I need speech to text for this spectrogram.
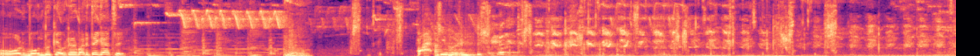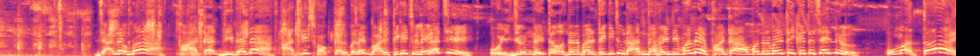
ওর বন্ধু কেউটের বাড়িতে গেছে। জানো বা ফাটার দিদাদা আজকে সকালবেলায় বাড়ি থেকে চলে গেছে। ওই জন্যই তো ওদের বাড়িতে কিছু রান্না হয়নি বলে ফাটা আমাদের বাড়িতে খেতে চাইলো। ও মা তাই?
